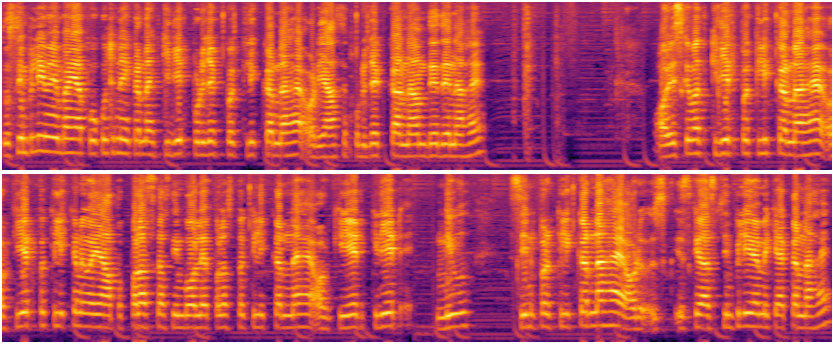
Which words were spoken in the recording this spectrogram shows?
तो सिंपली में भाई आपको कुछ नहीं करना है क्रिएट प्रोजेक्ट पर क्लिक करना है और यहाँ से प्रोजेक्ट का नाम दे देना है। और इसके बाद क्रिएट पर क्लिक करना है और क्रिएट पर क्लिक करने के यहाँ पर प्लस का सिंबल है प्लस पर क्लिक करना है और क्रिएट क्रिएट न्यू सीन पर क्लिक करना है और इसके बाद सिंपली वे में क्या करना है?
